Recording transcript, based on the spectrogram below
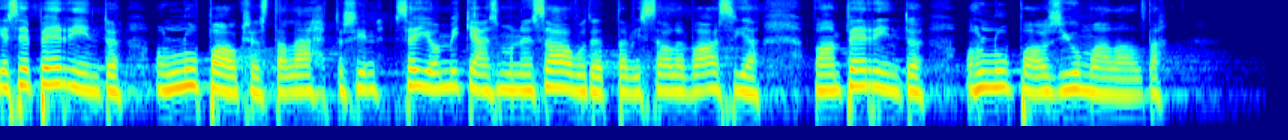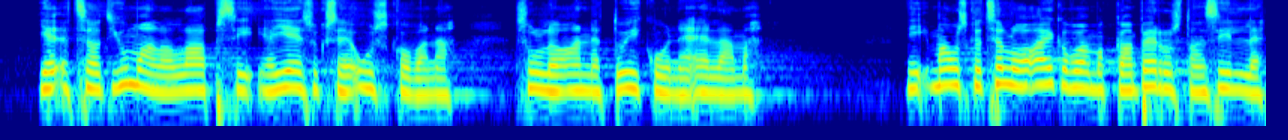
ja se perintö on lupauksesta lähtöisin. Se ei ole mikään semmoinen saavutettavissa oleva asia, vaan perintö on lupaus Jumalalta. Ja että sä oot Jumalan lapsi ja Jeesukseen uskovana sulle on annettu ikuinen elämä. Niin mä uskon, että se luo aika voimakkaan perustan sille,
